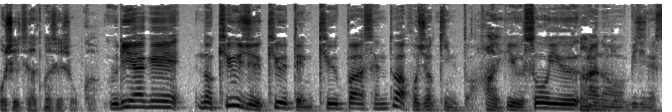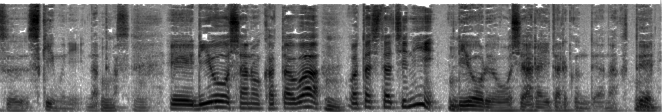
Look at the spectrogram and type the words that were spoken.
教えていただけますでしょうか？売上の99.9%は補助金という、はい、そういうあのビジネススキームになってます。うんうん、えー、利用者の方は、私たちに利用料をお支払いいただくんではなくて、うん、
